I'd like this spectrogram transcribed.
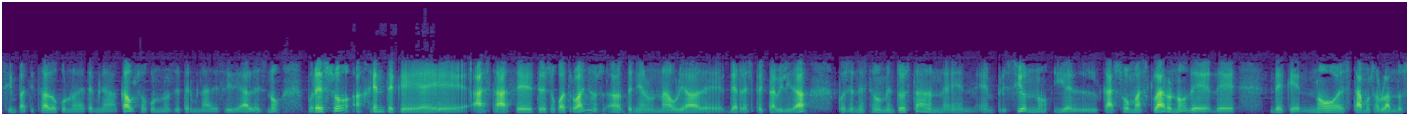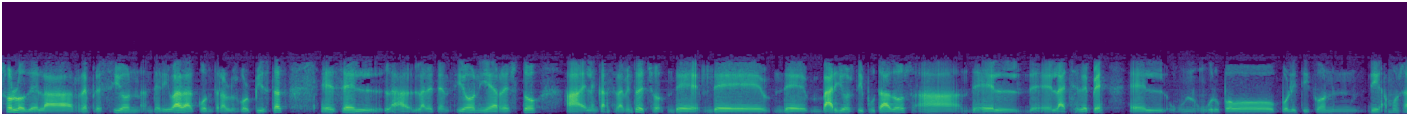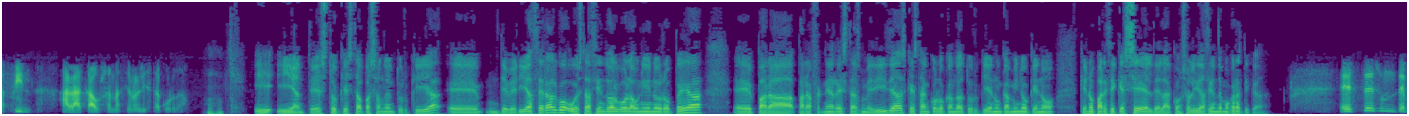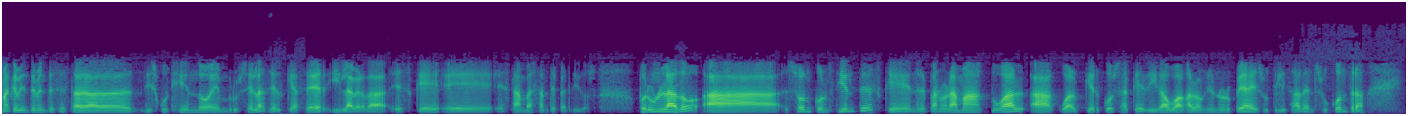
simpatizado con una determinada causa o con unos determinados ideales, ¿no? Por eso, a gente que eh, hasta hace tres o cuatro años ah, tenían una aurea de, de, respectabilidad, pues en este momento están en, prisión, ¿no? Y el caso más claro, ¿no? De, de que no estamos hablando solo de la represión derivada contra los golpistas, es el, la, la detención y arresto a el encarcelamiento, de hecho, de, de, varios diputados a, del, del HDP, el, un, un grupo político, digamos, afín a la causa nacionalista kurda. y, y, ante esto que está pasando en Turquía, eh, ¿debería hacer algo o está haciendo algo la Unión Europea eh, para, frenar estas medidas que están colocando a Turquía en un camino que no, que no parece que sea el de la consolidación democrática? Este es un tema que evidentemente se está discutiendo en Bruselas, el qué hacer, y la verdad es que eh, están bastante perdidos. Por un lado, ah, son conscientes que en el panorama actual a cualquier cosa que diga o haga la Unión Europea es utilizada en su contra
